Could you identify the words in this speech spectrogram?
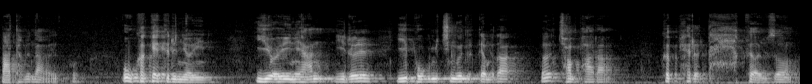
마태복음에 나와 있고 옥합게 들은 여인 이 여인이 한 일을 이 복음이 친구들 때마다 어? 전파하라. 그 패를 딱 해가지고서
